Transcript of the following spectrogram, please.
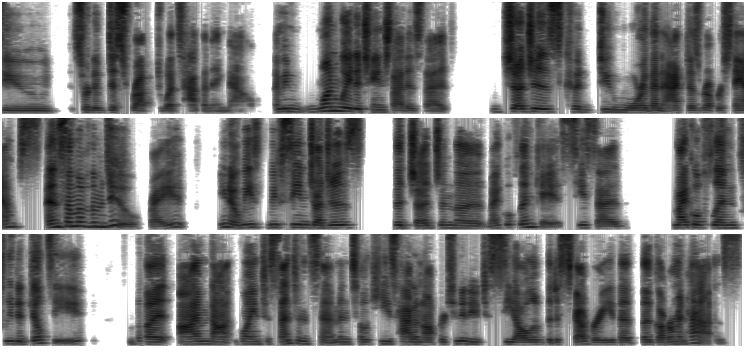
to sort of disrupt what's happening now. I mean, one way to change that is that judges could do more than act as rubber stamps, and some of them do, right? You know, we we've seen judges the judge in the Michael Flynn case. He said, Michael Flynn pleaded guilty, but I'm not going to sentence him until he's had an opportunity to see all of the discovery that the government has.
